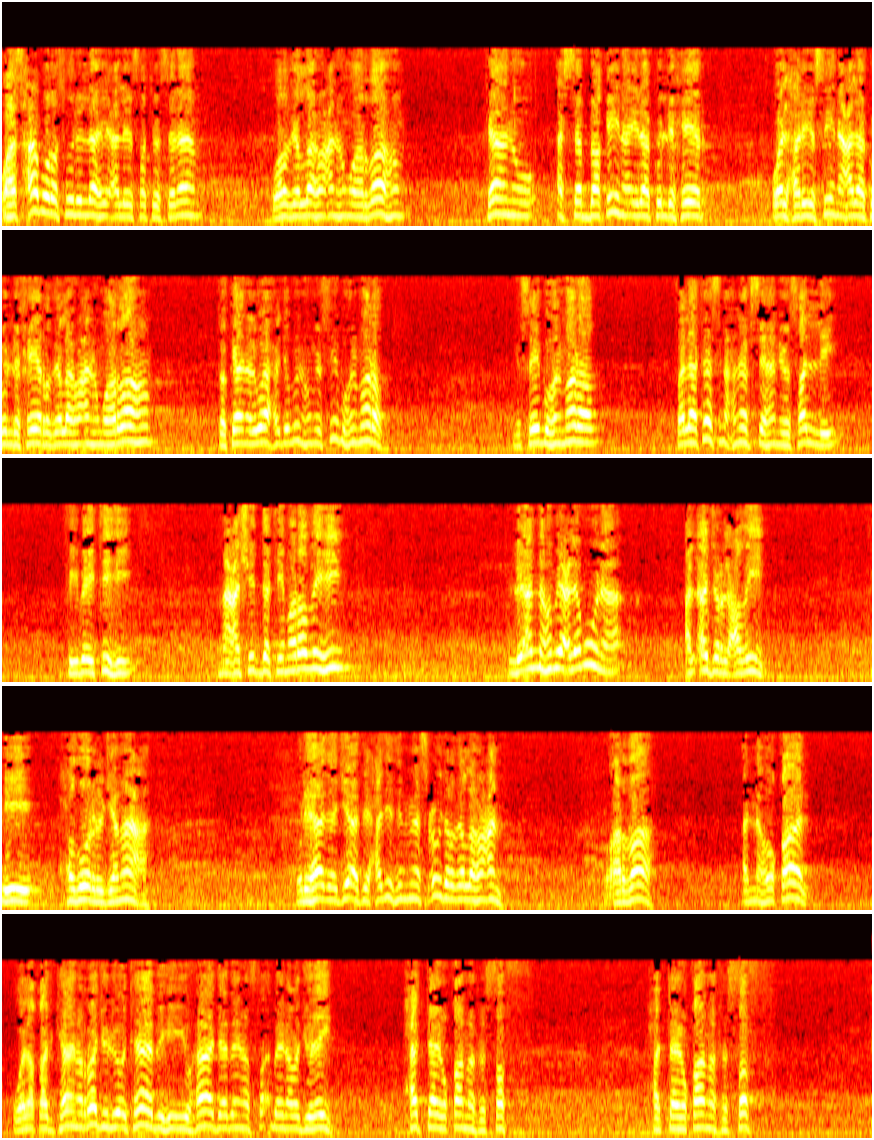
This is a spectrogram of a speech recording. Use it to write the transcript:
وأصحاب رسول الله عليه الصلاة والسلام ورضي الله عنهم وأرضاهم كانوا السباقين إلى كل خير والحريصين على كل خير رضي الله عنهم وأرضاهم فكان الواحد منهم يصيبه المرض. يصيبه المرض فلا تسمح نفسه أن يصلي في بيته مع شدة مرضه لأنهم يعلمون الأجر العظيم في حضور الجماعة. ولهذا جاء في حديث ابن مسعود رضي الله عنه وأرضاه أنه قال ولقد كان الرجل يؤتى به يهادى بين بين رجلين حتى يقام في الصف حتى يقام في الصف.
